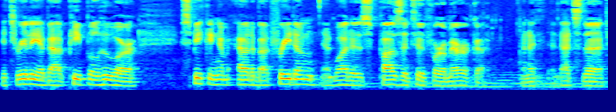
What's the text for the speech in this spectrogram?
It's really about people who are speaking out about freedom and what is positive for America. And I, that's the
